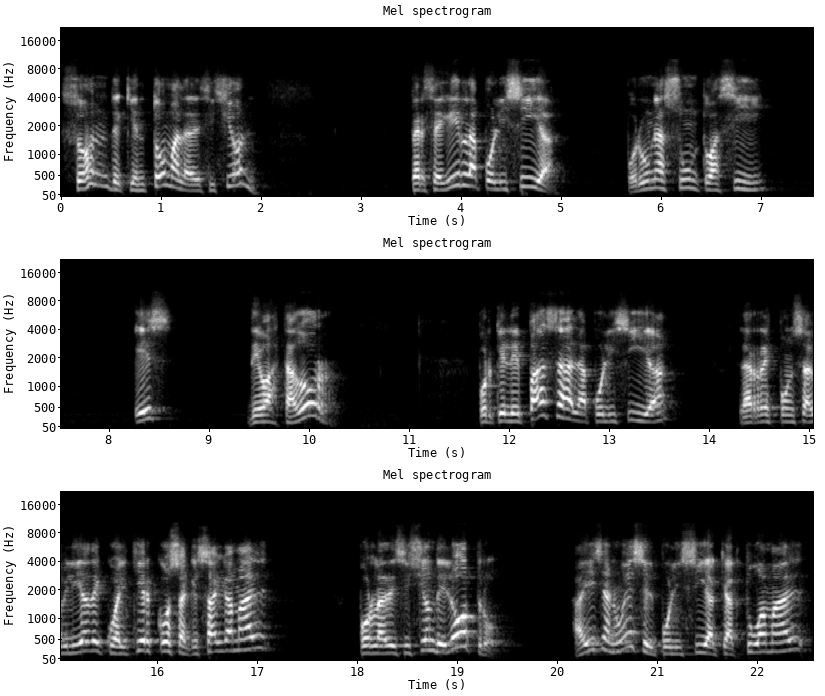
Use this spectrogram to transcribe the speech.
son de quien toma la decisión. Perseguir la policía por un asunto así es devastador, porque le pasa a la policía la responsabilidad de cualquier cosa que salga mal por la decisión del otro. Ahí ya no es el policía que actúa mal,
